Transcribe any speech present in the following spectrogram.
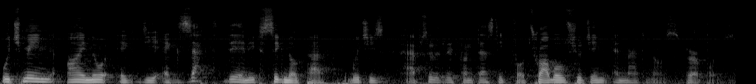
which means I know ex the exact DMX signal path, which is absolutely fantastic for troubleshooting and maintenance purpose.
